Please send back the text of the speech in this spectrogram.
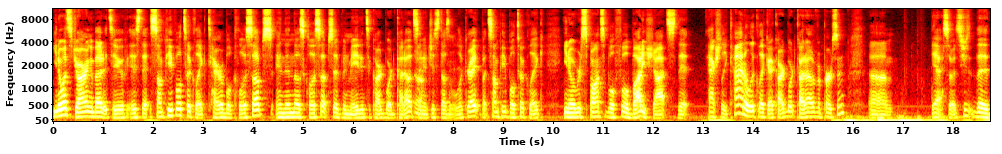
You know what's jarring about it too is that some people took like terrible close-ups and then those close-ups have been made into cardboard cutouts and Oh. it just doesn't look right, but some people took like, you know, responsible full body shots that actually kind of look like a cardboard cutout of a person. Um yeah, so it's just the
